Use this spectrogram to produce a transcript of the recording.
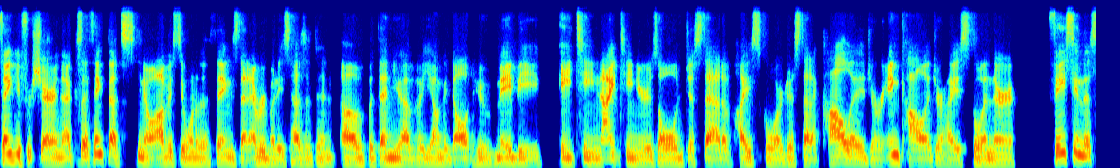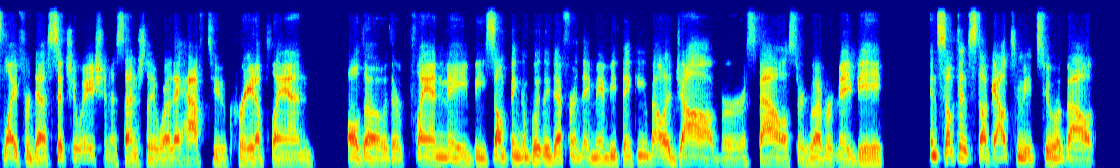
Thank you for sharing that because I think that's, you know, obviously one of the things that everybody's hesitant of, but then you have a young adult who may be 18, 19 years old, just out of high school or just out of college or in college or high school, and they're facing this life or death situation essentially where they have to create a plan although their plan may be something completely different. They may be thinking about a job or a spouse or whoever it may be. And something stuck out to me too about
